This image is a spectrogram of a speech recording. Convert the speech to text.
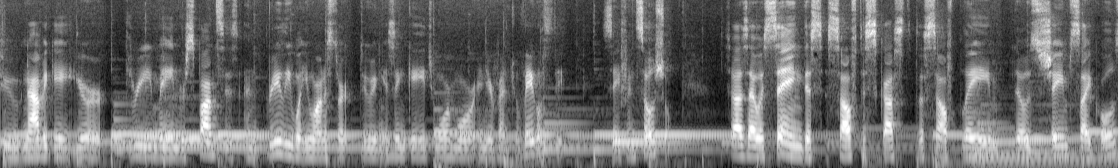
to navigate your three main responses. And really, what you want to start doing is engage more and more in your ventral vagal state, safe and social. So, as I was saying, this self disgust, the self blame, those shame cycles,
